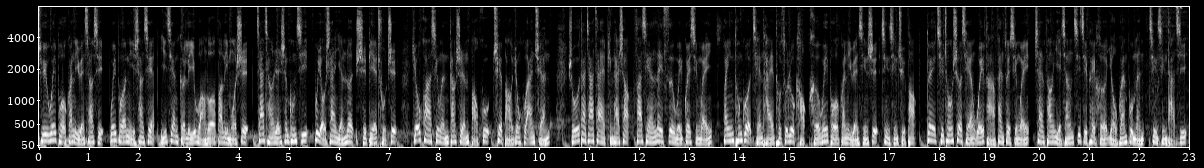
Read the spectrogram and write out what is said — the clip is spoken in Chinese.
据微博管理员消息微博拟上线一键隔离网络暴力模式加强人身攻击不友善言论识别处置优化新闻当事人保护确保用户安全。如大家在平台上发现类似违规行为欢迎通过前台投诉入口和微博管理员形式进行举报。对其中涉嫌违法犯罪行为站方也将积极配合有关部门进行打击。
